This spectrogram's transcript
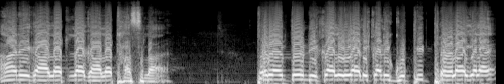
आणि गालातल्या गालात हसला. परंतु निकाल या ठिकाणी गुपित ठेवला गेलाय.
